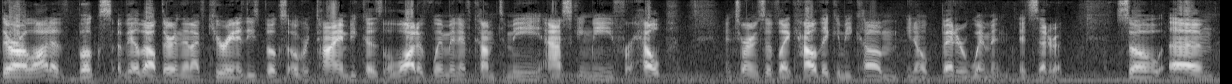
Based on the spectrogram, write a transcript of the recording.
there are a lot of books available out there, and then I've curated these books over time because a lot of women have come to me asking me for help in terms of like how they can become, you know, better women, etc. So, um,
